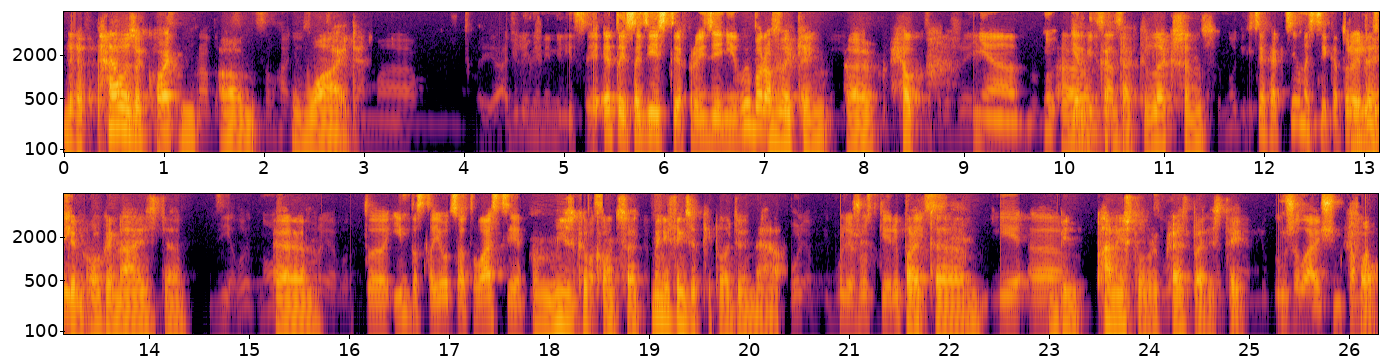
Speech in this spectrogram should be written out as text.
The powers are quite um, wide. They can uh, help uh, conduct elections. They can organize the musical concert, many things that people are doing now, более, более жесткие but репрессии. um, И э, been punished or repressed by the state. любым желающим for. команд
